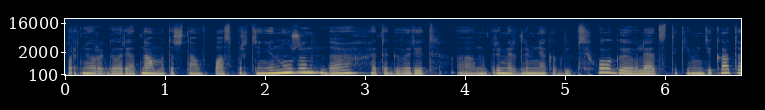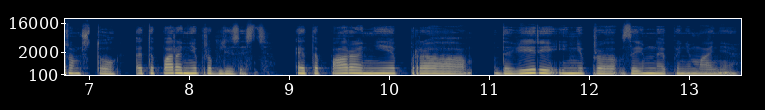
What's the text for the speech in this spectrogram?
партнеры говорят, нам этот штамп в паспорте не нужен, да, это говорит, а, например, для меня как для психолога является таким индикатором, что эта пара не про близость, эта пара не про доверие и не про взаимное понимание.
